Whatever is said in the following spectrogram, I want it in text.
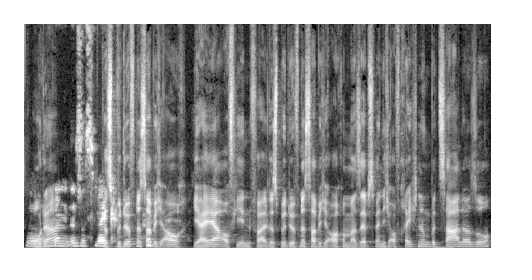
so, Oder? dann ist es weg. Das Bedürfnis habe ich auch. Ja, ja, auf jeden Fall. Das Bedürfnis habe ich auch immer. Selbst wenn ich auf Rechnung bezahle, so,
